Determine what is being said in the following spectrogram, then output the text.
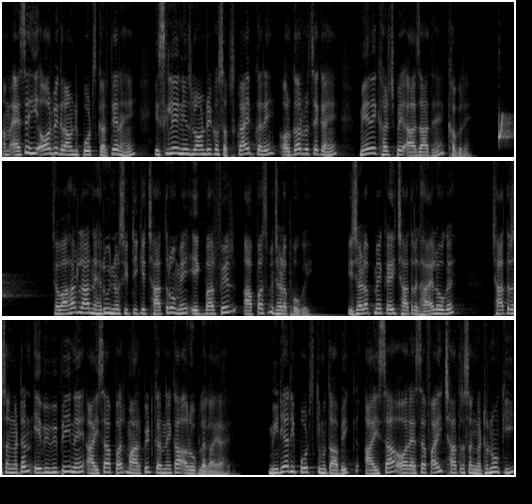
हम ऐसे ही और भी ग्राउंड रिपोर्ट्स करते रहें, इसलिए न्यूज़ लॉन्ड्री को सब्सक्राइब करें और गर्व से कहें, मेरे खर्च पे आज़ाद हैं खबरें। जवाहरलाल नेहरू यूनिवर्सिटी के छात्रों में एक बार फिर आपस में झड़प हो गई। इस झड़प में कई छात्र घायल हो गए। छात्र संगठन ए ने आयसा पर मारपीट करने का आरोप लगाया है। मीडिया रिपोर्ट्स के मुताबिक आयसा और एसएफआई छात्र संगठनों की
